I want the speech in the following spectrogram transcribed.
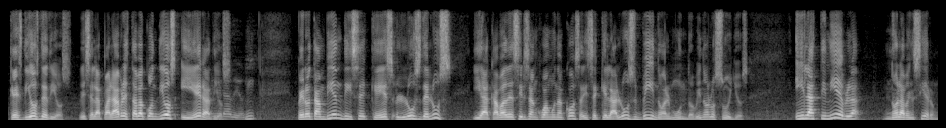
que es Dios de Dios. Dice, la palabra estaba con Dios y era Dios. ¿Mm? Pero también dice que es luz de luz. Y acaba de decir San Juan una cosa, dice que la luz vino al mundo, vino a los suyos. Y las tinieblas no la vencieron.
